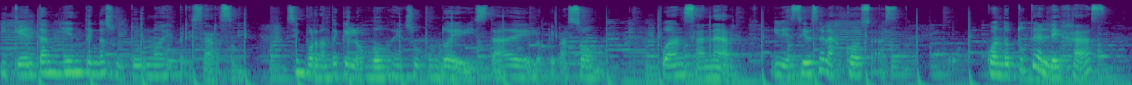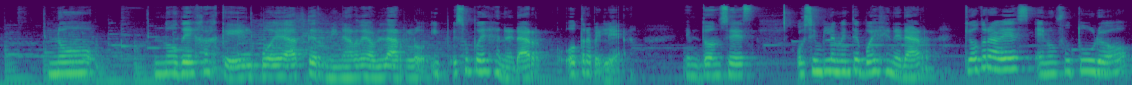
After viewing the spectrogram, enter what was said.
y que él también tenga su turno de expresarse. Es importante que los dos den su punto de vista de lo que pasó, puedan sanar y decirse las cosas. Cuando tú te alejas, no, no dejas que él pueda terminar de hablarlo y eso puede generar otra pelea. Entonces, o simplemente puede generar que otra vez en un futuro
